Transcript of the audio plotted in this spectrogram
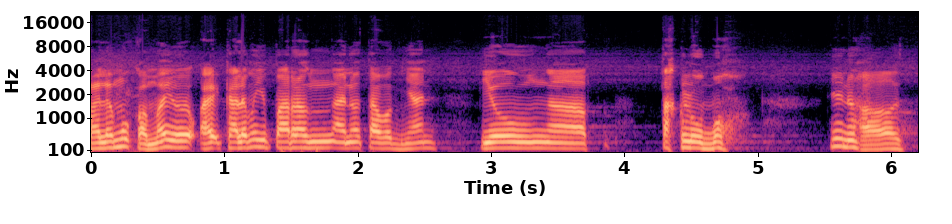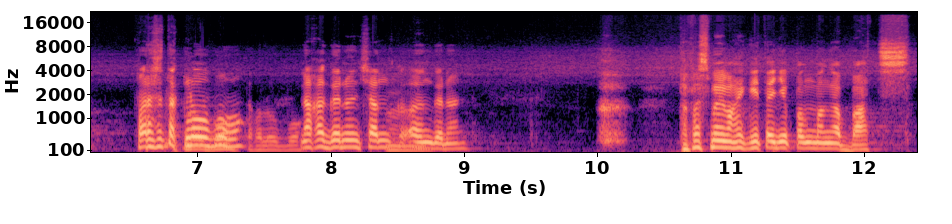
kala mo kamay, oh. ay, kala mo yung parang ano tawag niyan, yung ah, taklobo. Yun oh. Ah, Para sa taklobo. oh. taklobo. Nakaganon siyang ang ganon. Tapos may makikita niyo pang mga bats.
